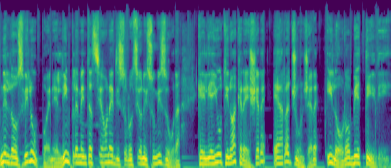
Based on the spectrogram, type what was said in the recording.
nello sviluppo e nell'implementazione di soluzioni su misura che li aiutino a crescere e a raggiungere i loro obiettivi.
